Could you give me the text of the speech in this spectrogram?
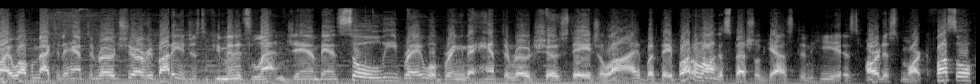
right, welcome back to the Hampton Roads Show, everybody. In just a few minutes, Latin jam band Soul Libre will bring the Hampton Roads Show stage alive, but they brought along a special guest, and he is artist Mark Fussell.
